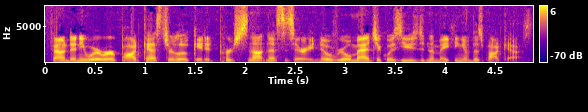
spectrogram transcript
Found anywhere where podcasts are located. Purchase not necessary. No real magic was used in the making of this podcast.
